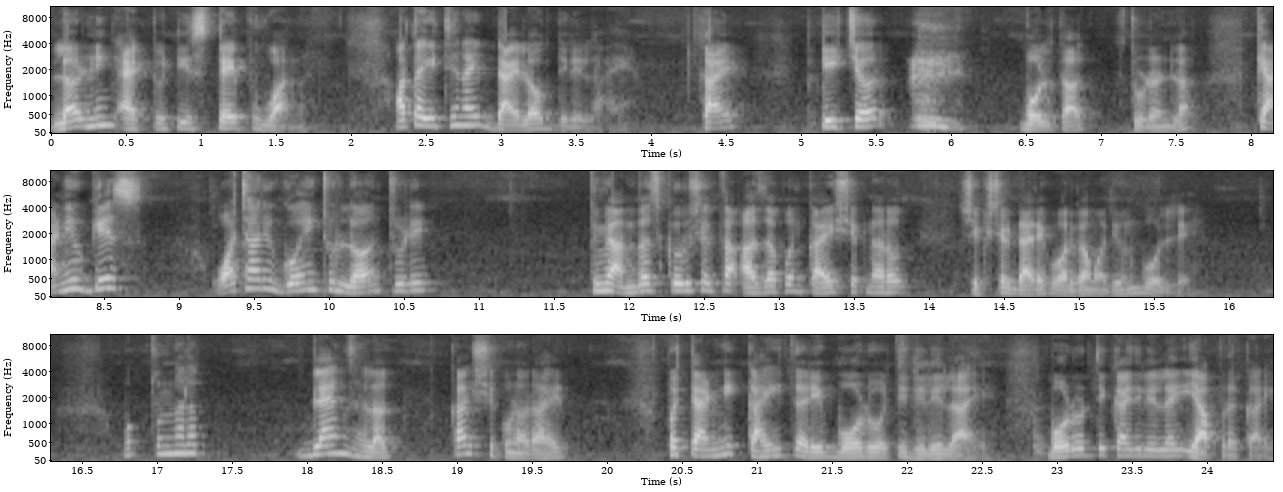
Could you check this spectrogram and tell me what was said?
लर्निंग ॲक्टिव्हिटी स्टेप वन आता इथे ना एक डायलॉग दिलेला आहे. काय? टीचर बोलतात स्टुडंटला can you guess what are you going to learn today तुम्ही अंदाज करू शकता आज आपण काय शिकणार आहोत? शिक्षक डायरेक्ट वर्गामध्ये येऊन बोलले. मग तुम्हाला ब्लँक झालात. काय शिकवणार आहेत? पण त्यांनी काहीतरी बोर्डवरती लिहिलेलं आहे. बोर्डवरती काय दिलेलं आहे? या प्रकारे.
